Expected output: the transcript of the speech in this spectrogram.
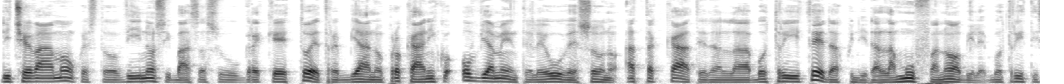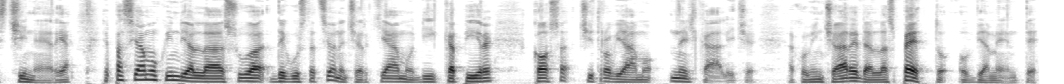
Dicevamo, questo vino si basa su grecchetto e trebbiano procanico, ovviamente le uve sono attaccate dalla botrite, da, quindi dalla muffa nobile Botrytis cinerea, e passiamo quindi alla sua degustazione, cerchiamo di capire cosa ci troviamo nel calice, a cominciare dall'aspetto ovviamente.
